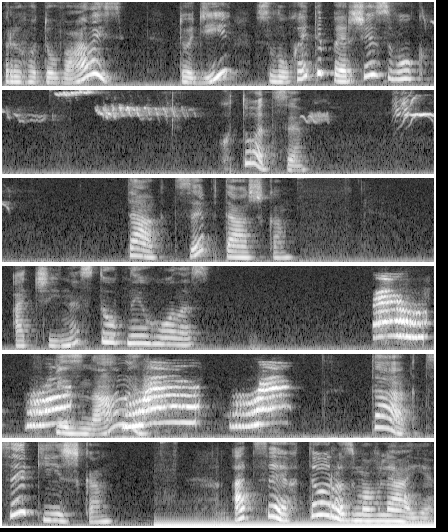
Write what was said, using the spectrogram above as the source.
Приготувались? Тоді слухайте перший звук. Хто це? Так, це пташка. А чий наступний голос? Пізнали? Так, це кішка. А це хто розмовляє?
